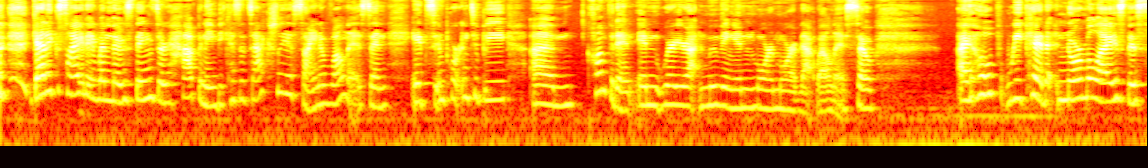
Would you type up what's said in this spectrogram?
get excited when those things are happening because it's actually a sign of wellness. And it's important to be um, confident in where you're at and moving in more and more of that wellness. So, I hope we could normalize this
